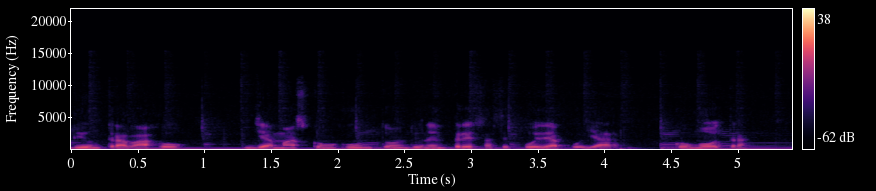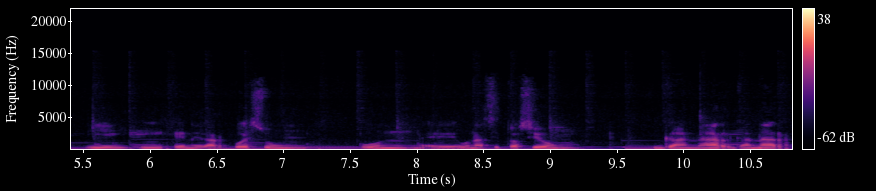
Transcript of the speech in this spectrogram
de un trabajo ya más conjunto, donde una empresa se puede apoyar con otra y, generar pues un, eh, una situación ganar, ganar,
